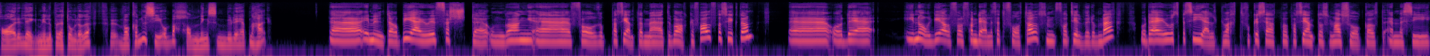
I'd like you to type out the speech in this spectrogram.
har legemidler på dette området. Hva kan du si om behandlingsmuligheten her? Eh, immunterapi er jo i første omgang eh, for pasienter med tilbakefall fra sykdom. Eh, og det er i Norge iallfall fremdeles et fåtall som får tilbud om det. Og det er jo spesielt vært fokusert på pasienter som har såkalt MSI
